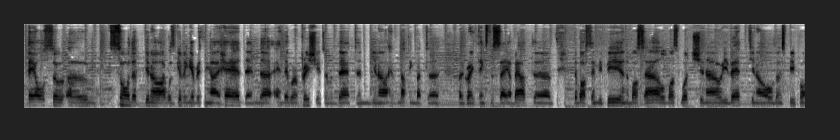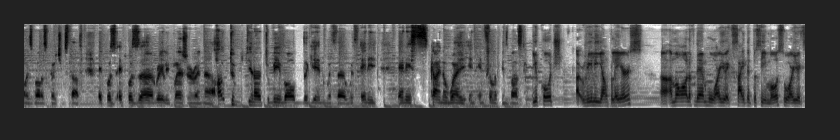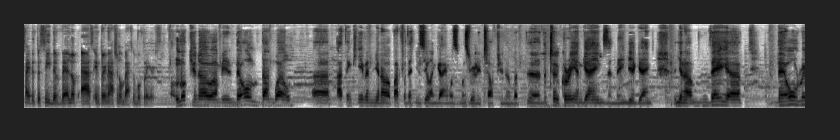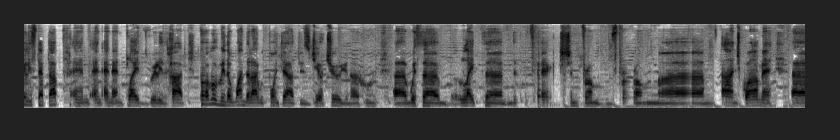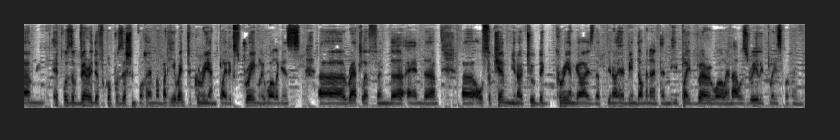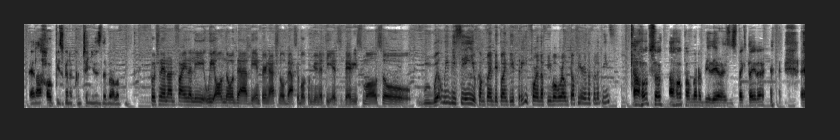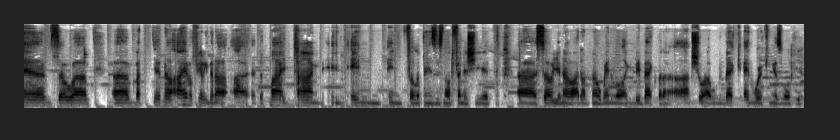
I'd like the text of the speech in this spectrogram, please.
they also uh, saw that you know I was giving everything I had, and uh, and they were appreciative of that. And you know I have nothing but uh, but great things to say about uh, the boss MVP and the boss Al, boss Butch, you know Yvette, you know all those people as well as coaching staff. It was it was a really pleasure, and uh, hope to you know to be involved again with uh, with any any kind of way in in Philippines basketball. You coach really young players uh, among all of them, who are you excited to see most? Who are you excited to see develop as international basketball players? Look, you know, I mean, they're all done well. Uh, I think even you know, apart from that New Zealand game was was really tough, you know. But the the two Korean games and the India game, you know, they. They all really stepped up and, and, and, and played really hard. Probably the one that I would point out is Geo Chiu, you know, who uh, with uh, late uh, defection from from uh, Ange Kouame. Um, it was a very difficult position for him, but he went to Korea and played extremely well against uh, Ratliffe and uh, and uh, uh, also Kim. You know, two big Korean guys that you know have been dominant, and he played very well. And I was really pleased for him, and I hope he's going to continue his development. Coach Nenad, finally, we all know that the international basketball community is very small. So, will we be seeing you come 2023 for the FIBA World Cup here in the Philippines? I hope so. I hope I'm going to be there as a spectator. and so, uh, uh, but you know, I have a feeling that I, I, that my time in in in Philippines is not finished yet. Uh, so you know, I don't know when will I be back, but I, I'm sure I will be back and working as well here.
